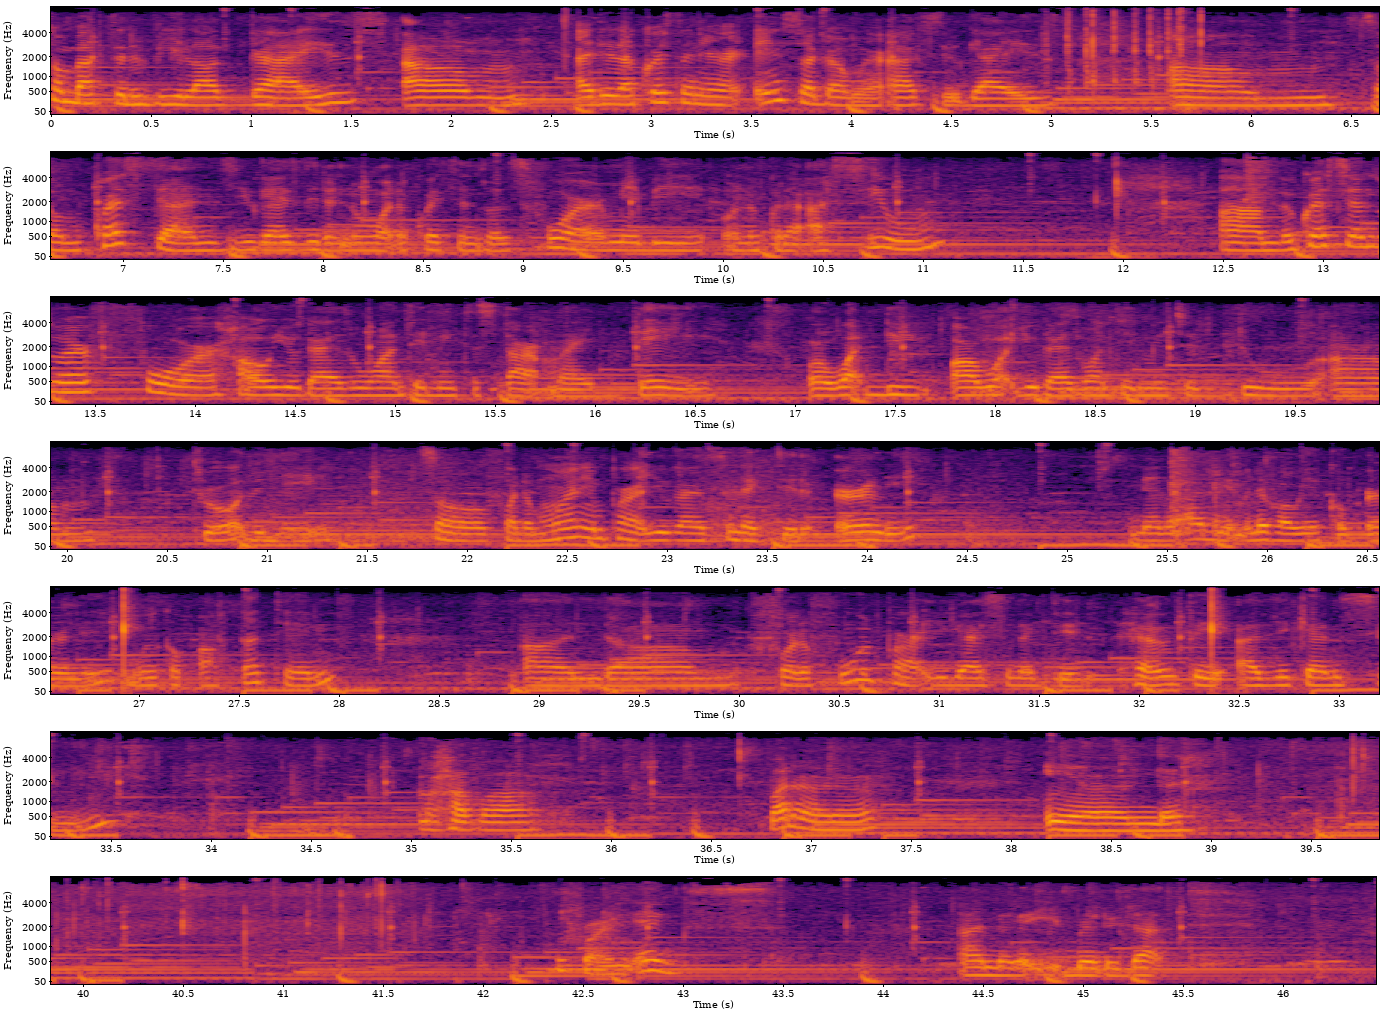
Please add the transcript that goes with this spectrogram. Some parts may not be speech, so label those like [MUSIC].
welcome back to the vlog guys. Um i did a questionnaire on instagram where i asked you guys um some questions. You guys didn't know what the questions was for. Maybe one could assume um the questions were for how you guys wanted me to start my day or what do you, or what you guys wanted me to do um throughout the day. So for the morning part you guys selected early. I admit I never wake up early. Wake up after 10 and um, for the food part you guys selected healthy as you can see. I have a banana and frying eggs. And I gonna eat bread with that.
